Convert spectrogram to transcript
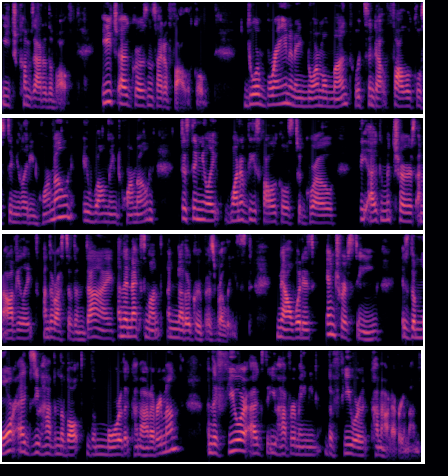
each comes out of the vault. Each egg grows inside a follicle. Your brain in a normal month would send out follicle stimulating hormone, a well named hormone, to stimulate one of these follicles to grow. The egg matures and ovulates, and the rest of them die. And the next month, another group is released. Now, what is interesting is the more eggs you have in the vault, the more that come out every month. And the fewer eggs that you have remaining, the fewer come out every month.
